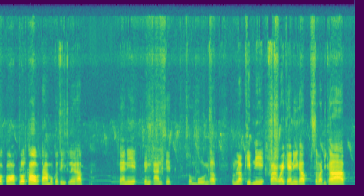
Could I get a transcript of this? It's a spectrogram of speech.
ประกอบรถเข้าตามปกติเลยครับ แค่นี้เป็นอันเสร็จสมบูรณ์ครับสำหรับคลิปนี้ฝากไว้แค่นี้ครับ สวัสดีครับ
